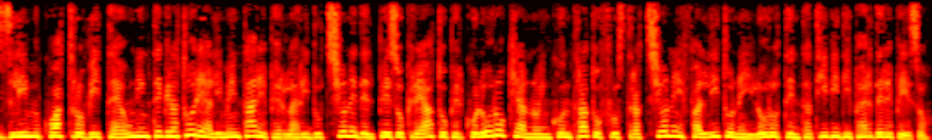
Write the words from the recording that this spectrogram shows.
Slim 4 Vit è un integratore alimentare per la riduzione del peso creato per coloro che hanno incontrato frustrazione e fallito nei loro tentativi di perdere peso.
